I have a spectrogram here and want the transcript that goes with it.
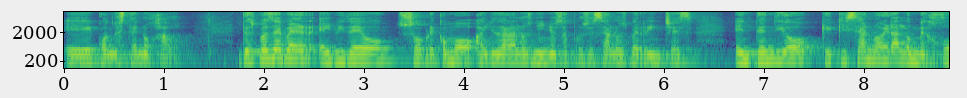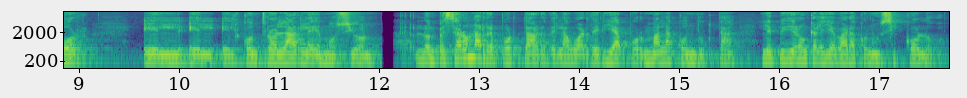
eh, cuando está enojado. Después de ver el video sobre cómo ayudar a los niños a procesar los berrinches, entendió que quizá no era lo mejor el, controlar la emoción. Lo empezaron a reportar de la guardería por mala conducta, le pidieron que le llevara con un psicólogo.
